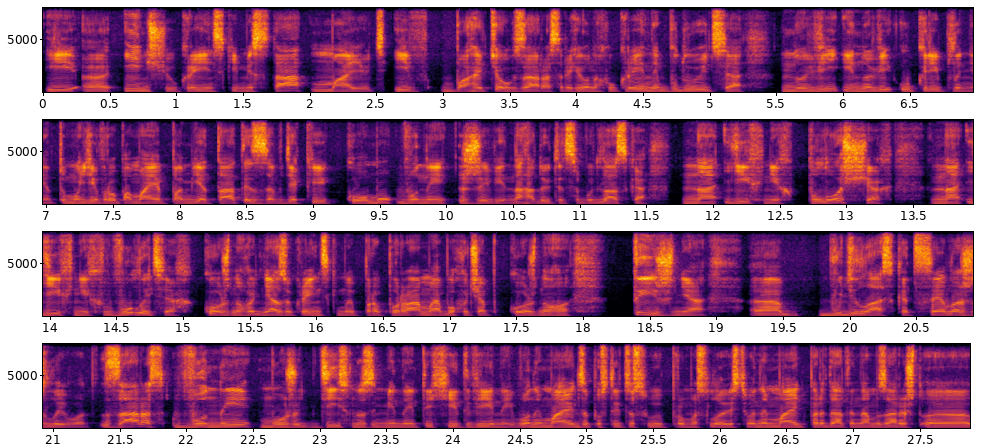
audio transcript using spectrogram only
І е, інші українські міста мають і в багатьох зараз регіонах України будуються нові і нові укріплення. Тому Європа має пам'ятати завдяки кому вони живі. Нагадуйте це, будь ласка, на їхніх площах, на їхніх вулицях кожного дня з українськими прапорами або, хоча б кожного тижня. Е, будь ласка, це важливо. Зараз вони можуть дійсно змінити хід війни. Вони мають запустити свою промисловість. Вони мають передати нам заарешт, е,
